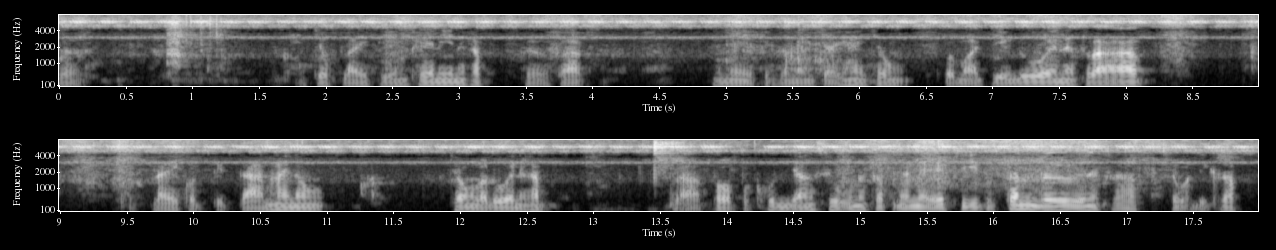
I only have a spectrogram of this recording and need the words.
ก็จบไลฟ์เพียงแค่นี้นะครับ ก็ฝากแม่เป็นกำลังใจให้ช่อง ประมาเจียงด้วยนะครับไลค์กดติดตามให้น้องช่องเราด้วยนะครับกราบขอบพระคุณอย่างสูงนะครับแม่แม่เอฟซีทุกท่านเลยนะครับ สวัสดีครับ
